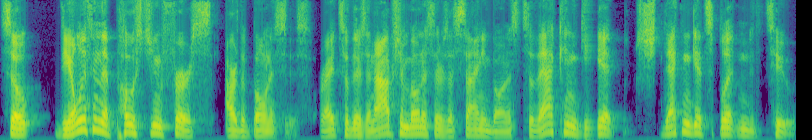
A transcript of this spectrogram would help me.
So the only thing that post June 1st are the bonuses, right? So there's an option bonus, there's a signing bonus. So that can get that can get split into two.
